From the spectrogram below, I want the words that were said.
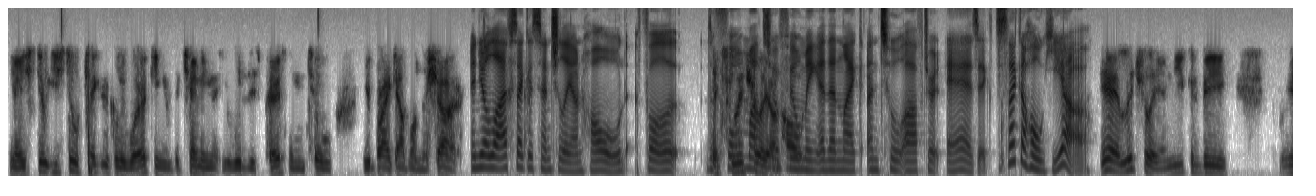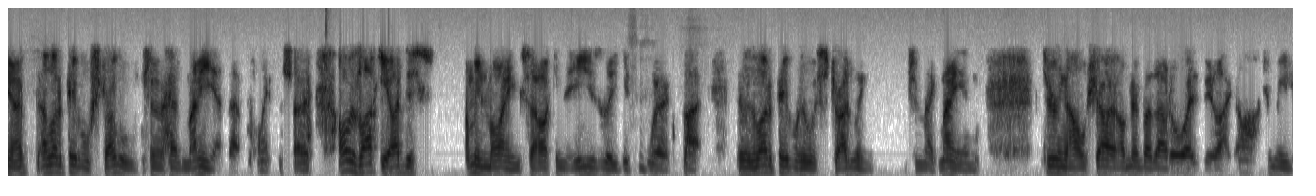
you know you still you're still technically working and pretending that you're with this person until you break up on the show. And your life's like essentially on hold for the It's four months you're filming and then like until after it airs. It's like a whole year. Yeah, literally, and you could be you know a lot of people struggle to have money at that point. So I was lucky. I just I'm in mining, so I can easily get work. But there was a lot of people who were struggling to make money, and during the whole show, I remember they'd always be like, "Oh, can we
